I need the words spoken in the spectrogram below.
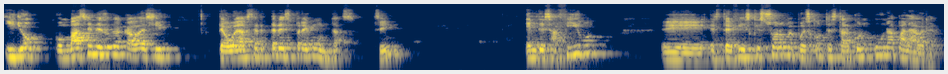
Y yo, con base en eso que acabo de decir, te voy a hacer tres preguntas, ¿sí? El desafío, eh, Steffi, es que solo me puedes contestar con una palabra.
